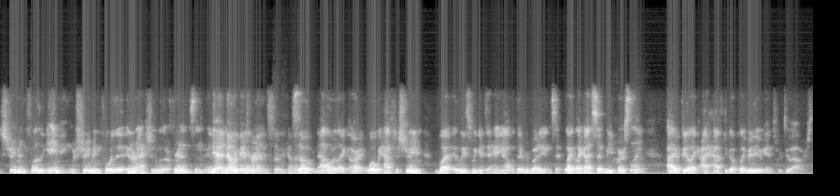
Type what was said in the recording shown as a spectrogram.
streaming for the gaming. We're streaming for the interaction with our friends and, and Yeah, and now our we made friends, so we kind of. So now we're like, all right, well, we have to stream, but at least we get to hang out with everybody and say, like, like I said, me personally, I feel like I have to go play video games for two hours.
